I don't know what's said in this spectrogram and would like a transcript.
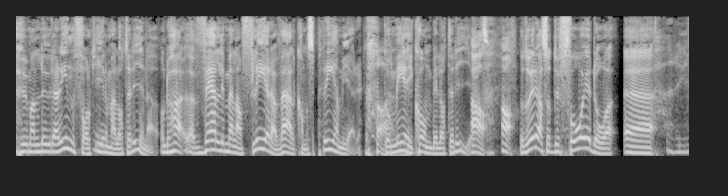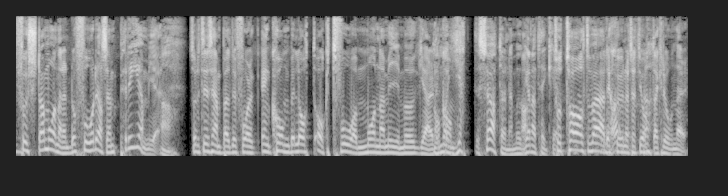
hur man lurar in folk i de här lotterierna. Om du har, välj mellan flera välkomstpremier. Gå med i kombilotteriet. Ja, ja. Och då är det alltså, du får ju då eh, första månaden, då får du alltså en premie. Ja. Så det till exempel du får en kombilott och två Monami-muggar. de var kom- jättesöta de där muggarna tänker jag. Totalt värde 738 kronor.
